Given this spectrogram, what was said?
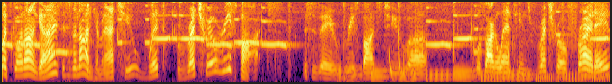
What's going on, guys? This is Anon coming at you with Retro Response. This is a response to uh, Blizzaga Lantean's Retro Fridays.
